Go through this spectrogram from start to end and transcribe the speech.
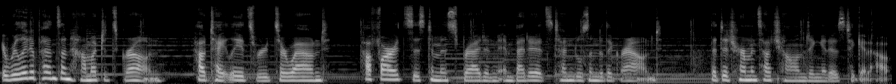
it really depends on how much it's grown, how tightly its roots are wound, how far its system is spread and embedded its tendrils into the ground, that determines how challenging it is to get out.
